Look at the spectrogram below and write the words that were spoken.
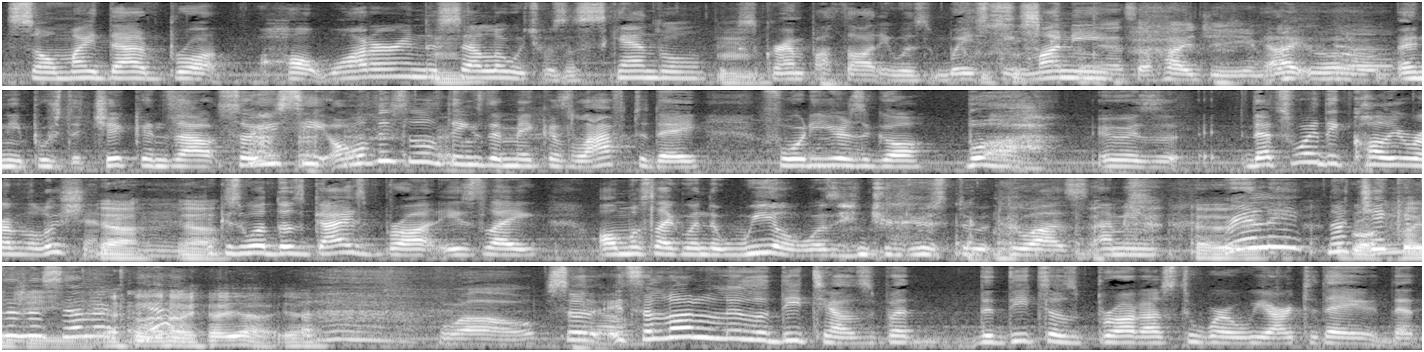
So my dad brought hot water in the mm. cellar, which was a scandal because mm. Grandpa thought he was wasting money. Yeah, so hygiene. I, uh, and he pushed the chickens out. So you see, all these little things that make us laugh today, 40 years ago, bah, it was. That's why they call it revolution. Yeah, mm. yeah. Because what those guys brought is like almost like when the wheel was introduced to, to us. I mean, uh, really, no They brought chickens in the hygiene. cellar? Yeah. yeah, yeah, yeah. Wow. So it's a lot of little details, but the details brought us to where we are today. That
